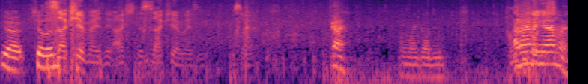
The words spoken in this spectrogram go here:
you know, chilling. This is actually amazing. Actually, this is actually amazing. So, Okay. Oh my god, dude. I don't have any ammo.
